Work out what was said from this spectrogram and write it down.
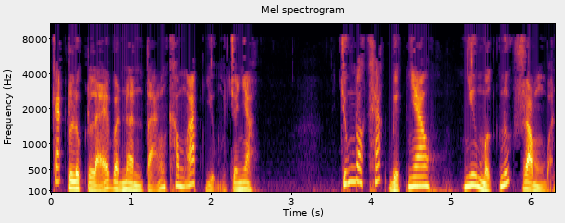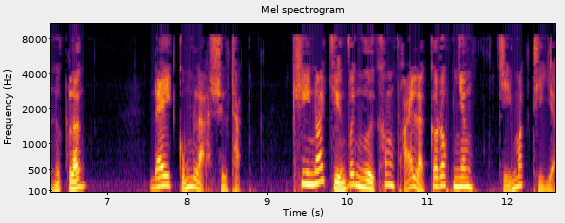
Các luật lệ và nền tảng không áp dụng cho nhau. Chúng nó khác biệt nhau như mực nước rồng và nước lớn. Đây cũng là sự thật. Khi nói chuyện với người không phải là cơ đốc nhân, chỉ mất thì giờ.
